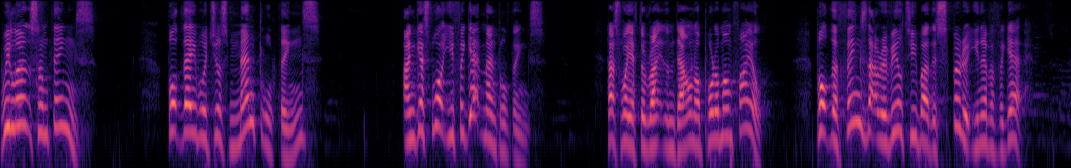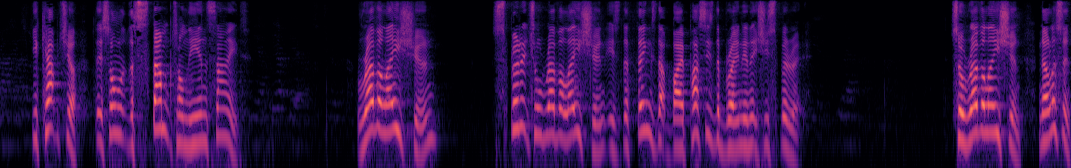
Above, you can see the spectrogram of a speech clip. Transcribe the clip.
we learned some things, but they were just mental things. And guess what? You forget mental things. That's why you have to write them down or put them on file. But the things that are revealed to you by the Spirit, you never forget. You capture. It's on, they're stamped on the inside. Revelation, spiritual revelation, is the things that bypasses the brain and it's your spirit. So revelation. Now listen,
